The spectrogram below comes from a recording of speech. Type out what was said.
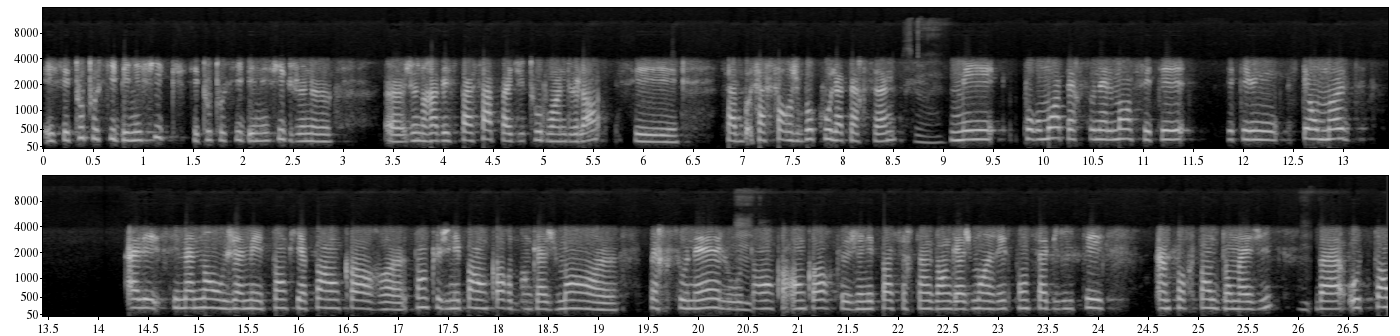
et c'est tout aussi bénéfique. C'est tout aussi bénéfique. Je ne euh, je ne rabaisse pas ça, pas du tout, loin de là. C'est ça, ça forge beaucoup la personne. Mais pour moi personnellement, c'était c'était une c'était en mode allez, c'est maintenant ou jamais. Tant qu'il n'y a pas encore, euh, tant que je n'ai pas encore d'engagement euh, personnel Mm. tant qu'en- encore que je n'ai pas certains engagements et responsabilités importantes dans ma vie, Mm. bah autant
